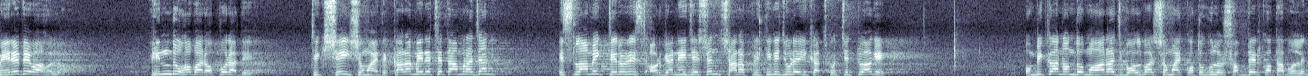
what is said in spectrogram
মেরে দেওয়া হলো, হিন্দু হবার অপরাধে, ঠিক সেই সময়তে কারা মেরেছে তা আমরা জানি। ইসলামিক টেরোরিস্ট অর্গানাইজেশন সারা পৃথিবী জুড়ে এই কাজ করছে। একটু আগে অম্বিকানন্দ মহারাজ বলবার সময় কতগুলো শব্দের কথা বললেন,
